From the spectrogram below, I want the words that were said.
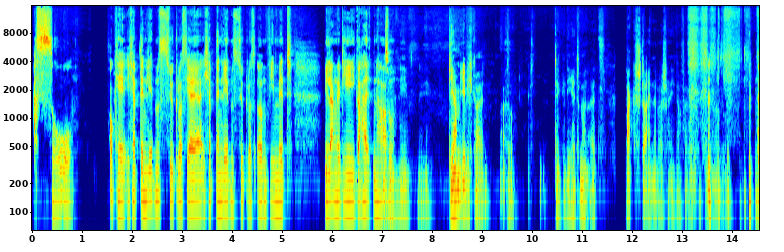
Ach so. Okay, ich habe den Lebenszyklus, ja, ja, ich habe den Lebenszyklus irgendwie mit, wie lange die gehalten haben. Also nee, nee. Die haben ewig gehalten. Also ich denke, die hätte man als Backsteine wahrscheinlich noch verwenden können. oder so.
